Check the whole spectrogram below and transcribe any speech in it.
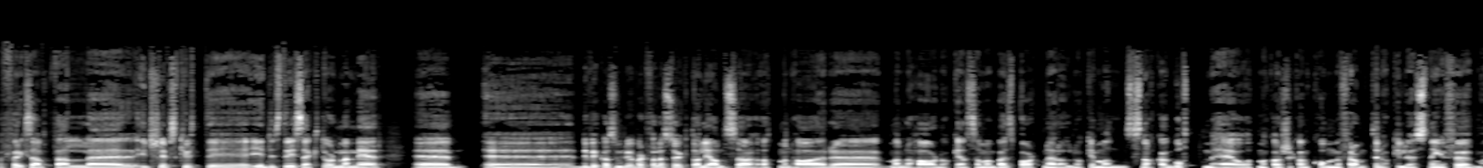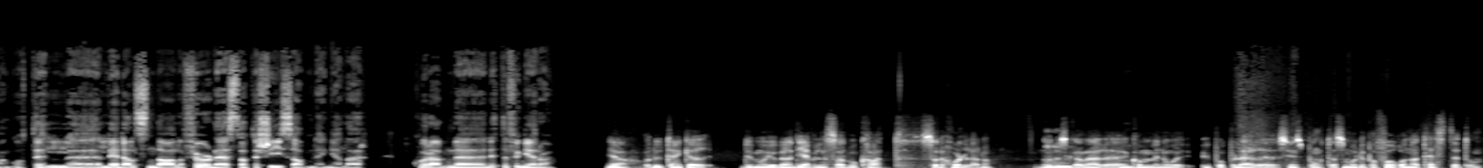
f.eks. Uh, utslippskutt i, i, industrisektoren, men mer uh, uh, Det virker som du i hvert fall har søkt allianser, at man har, man har noen samarbeidspartnere eller noen man snakker godt med, og at man kanskje kan komme fram til noen løsninger før man går til ledelsen, da, eller før det er strategisamling, eller hvordan eh, dette fungerer. Ja, og du tenker du må jo være djevelens advokat så det holder, da. Når du mm. skal være, mm. komme med noen upopulære synspunkter, så må du på forhånd ha testet om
